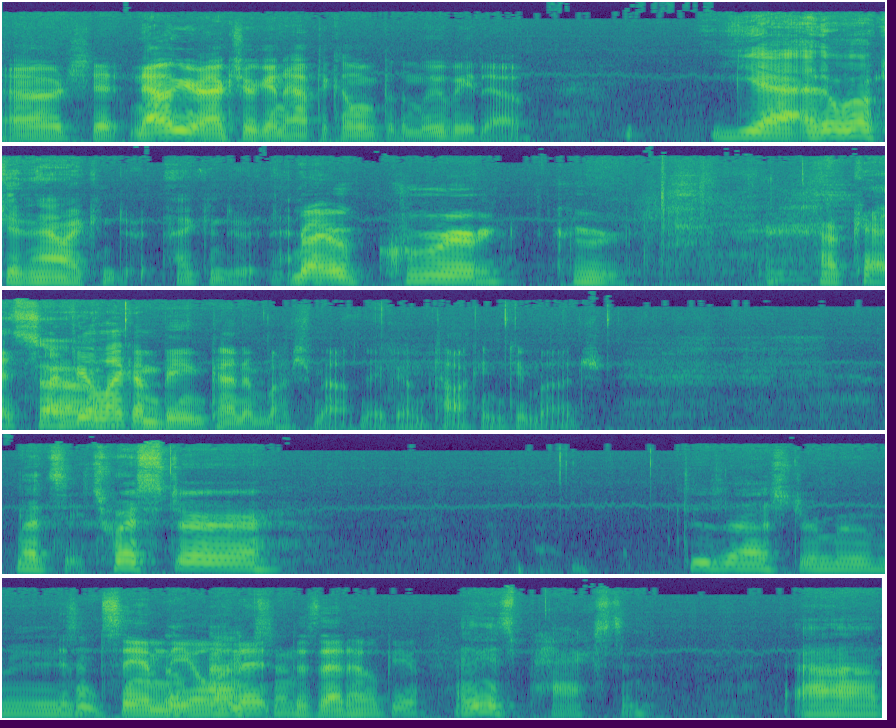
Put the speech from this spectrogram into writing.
Oh shit! Now you're actually gonna have to come up with a movie though. Yeah. uh, Okay, now I can do it. I can do it now. Right. Okay, so I feel like I'm being kind of mush mouth. Maybe I'm talking too much. let's see, Twister, disaster movie. Isn't Sam Bill Neill in it? Does that help you? I think it's Paxton. Uh,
